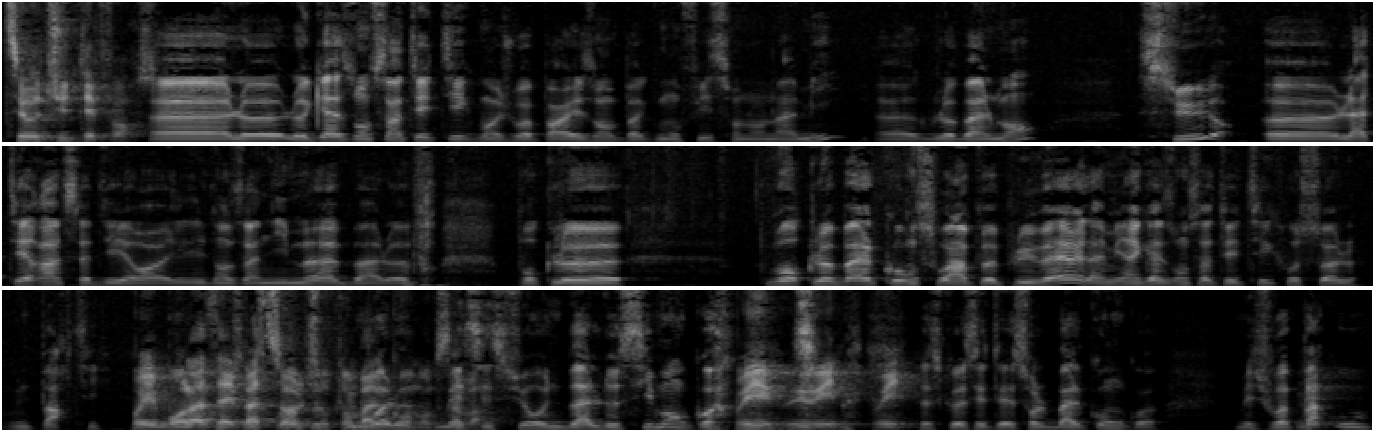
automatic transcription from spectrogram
C'est au-dessus de tes forces. Le, le, gazon synthétique, moi, je vois par exemple avec mon fils, on en a mis globalement sur la terrasse, c'est-à-dire il est dans un immeuble, bah, le, pour que le pour que le balcon soit un peu plus vert, il a mis un gazon synthétique au sol, une partie. Oui, bon là, t'avais pas de sol sur ton balcon, mais c'est sur une balle de ciment, quoi. Oui, oui, oui, oui. Parce que c'était sur le balcon, quoi. Mais je vois pas où.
